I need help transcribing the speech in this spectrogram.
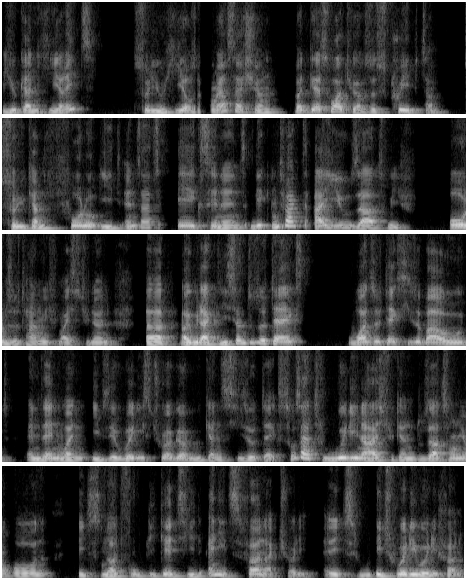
you can hear it so you hear the conversation but guess what you have the script so you can follow it. And that's excellent. In fact, I use that with all the time with my student. Uh, I will like listen to the text, what the text is about, and then when if they really struggle, we can see the text. So that's really nice. You can do that on your own. It's not complicated and it's fun actually. It's it's really really fun.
